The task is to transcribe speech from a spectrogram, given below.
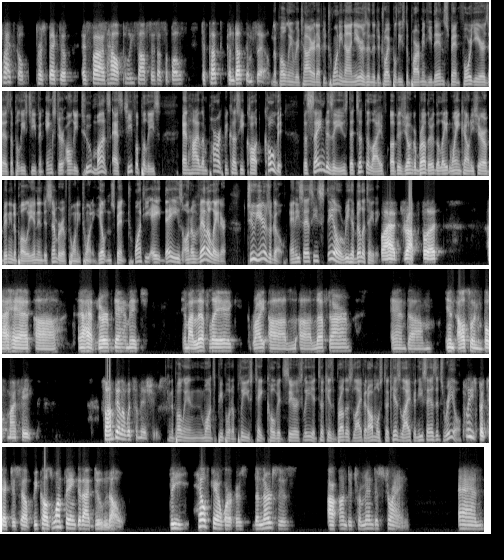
practical perspective as far as how police officers are supposed to conduct themselves. Napoleon retired after 29 years in the Detroit Police Department. He then spent four years as the police chief in Inkster, only two months as chief of police in Highland Park because he caught COVID the same disease that took the life of his younger brother, the late Wayne County Sheriff Benny Napoleon, in December of 2020. Hilton spent 28 days on a ventilator two years ago, and he says he's still rehabilitating. Well, I had dropped foot. I had uh, I have nerve damage in my left leg, right uh, uh, left arm, and um, and also in both my feet. So I'm dealing with some issues. Napoleon wants people to please take COVID seriously. It took his brother's life. It almost took his life, and he says it's real. Please protect yourself because one thing that I do know the healthcare workers, the nurses are under tremendous strain. And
